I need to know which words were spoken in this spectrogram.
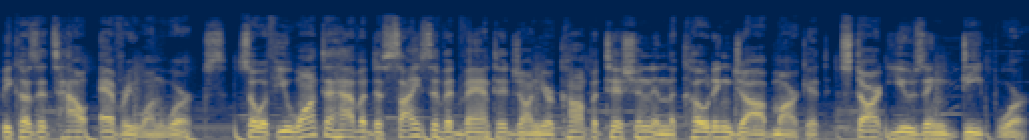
because it's how everyone works. So if you want to have a decisive advantage on your competition in the coding job market, start using deep work.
